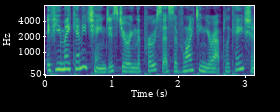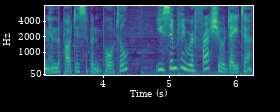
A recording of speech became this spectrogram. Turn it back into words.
If you make any changes during the process of writing your application in the participant portal, you simply refresh your data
